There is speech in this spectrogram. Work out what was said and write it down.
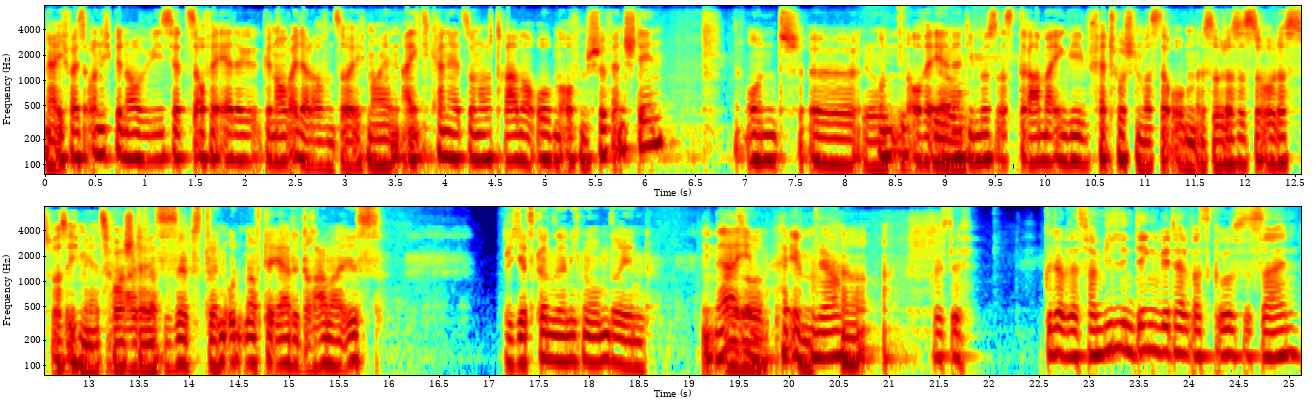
Ja, ich weiß auch nicht genau, wie es jetzt auf der Erde genau weiterlaufen soll. Ich meine, eigentlich kann ja jetzt nur noch Drama oben auf dem Schiff entstehen. Und äh, ja, unten auf der Erde, ja. die müssen das Drama irgendwie vertuschen, was da oben ist. So, das ist so das, was ich mir jetzt vorstelle. Also selbst wenn unten auf der Erde Drama ist, jetzt können sie ja nicht mehr umdrehen. Ja, also, eben. eben. Ja. Richtig. Gut, aber das Familiending wird halt was Großes sein.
